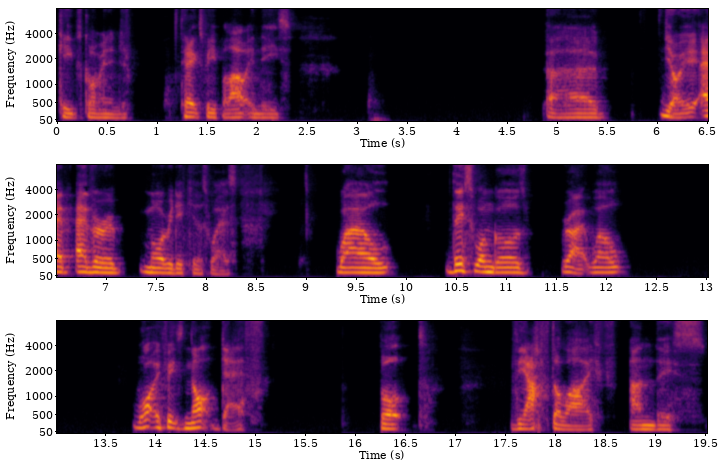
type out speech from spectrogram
keeps coming and just takes people out in these uh you know ever more ridiculous ways. While this one goes, right, well, what if it's not death, but the afterlife and this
